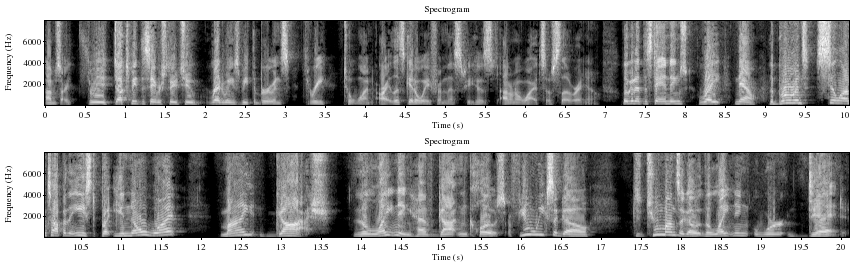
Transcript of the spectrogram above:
I'm sorry, three Ducks beat the Sabres three to two. Red Wings beat the Bruins three to one. All right, let's get away from this because I don't know why it's so slow right now. Looking at the standings right now, the Bruins still on top of the East, but you know what? My gosh, the Lightning have gotten close. A few weeks ago, two months ago, the Lightning were dead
